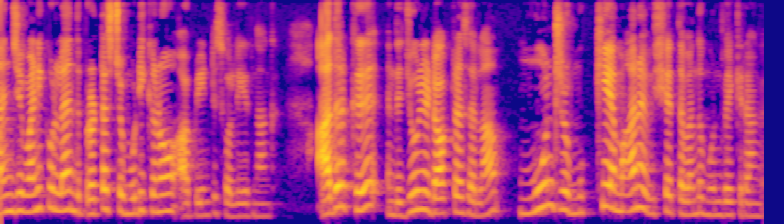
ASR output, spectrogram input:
அஞ்சு மணிக்குள்ளே இந்த ப்ரொட்டஸ்ட்டை முடிக்கணும் அப்படின்ட்டு சொல்லியிருந்தாங்க. அதற்கு இந்த ஜூனியர் டாக்டர்ஸ் எல்லாம் மூன்று முக்கியமான விஷயத்தை வந்து முன்வைக்கிறாங்க.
